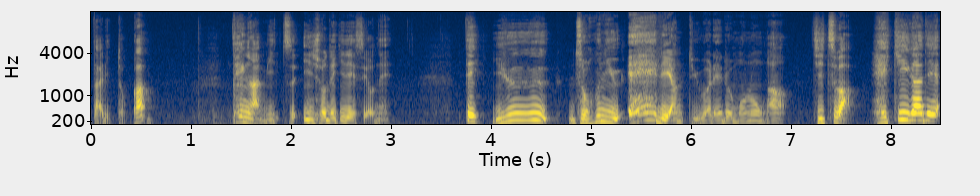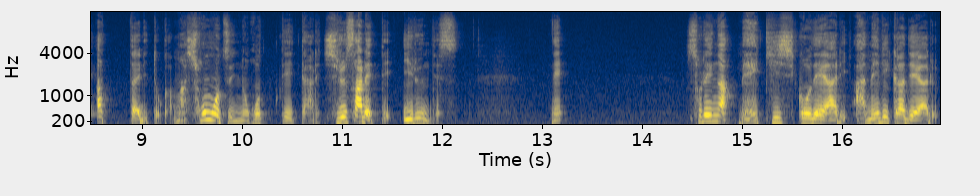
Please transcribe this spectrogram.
たりとか、手が3つ印象的ですよね。っていう、俗に言うエイリアンと言われるものが、実は壁画であったりとか、まあ書物に残っていたり記されているんです。ね。それがメキシコであり、アメリカである、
